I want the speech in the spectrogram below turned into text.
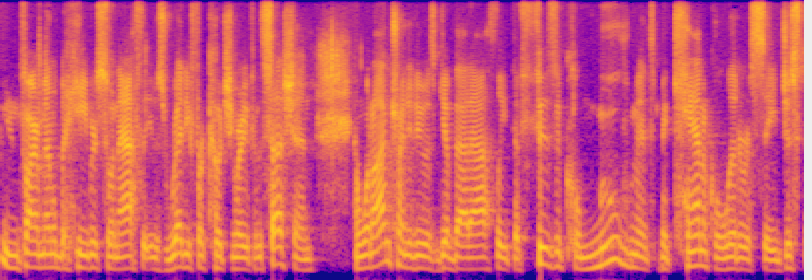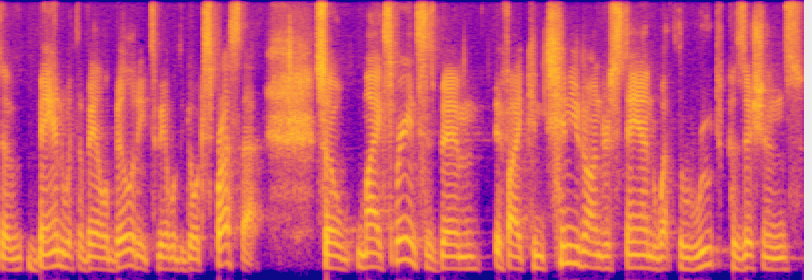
environmental behavior so an athlete is ready for coaching, ready for the session. And what I'm trying to do is give that athlete the physical movement, mechanical literacy, just the bandwidth availability to be able to go express that. So my experience has been if I continue to understand what the root positions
